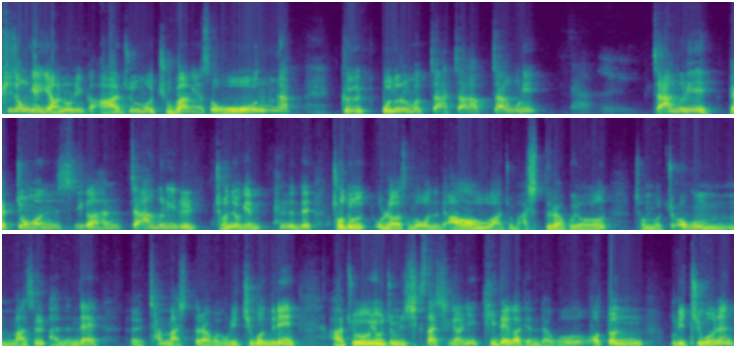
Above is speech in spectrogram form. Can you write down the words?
피정객이 안 오니까 아주 뭐 주방에서 온갖 그 오늘은 뭐 짜, 짜, 짜구리? 짜글이 백종원 씨가 한 짜글이를 저녁에 했는데 저도 올라가서 먹었는데 아우 아주 맛있더라고요. 전 뭐 조금 맛을 봤는데 예, 참 맛있더라고요. 우리 직원들이 아주 요즘 식사 시간이 기대가 된다고 어떤 우리 직원은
